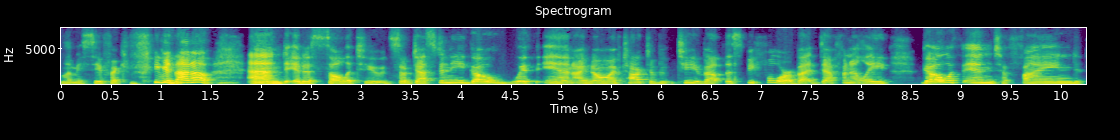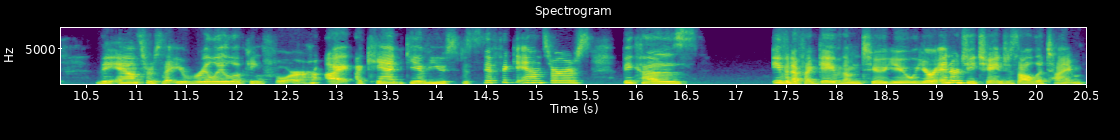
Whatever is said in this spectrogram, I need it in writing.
let me see if I can figure that out. And it is solitude. So, destiny, go within. I know I've talked to, to you about this before, but definitely go within to find the answers that you're really looking for. I, I can't give you specific answers because even if I gave them to you, your energy changes all the time.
